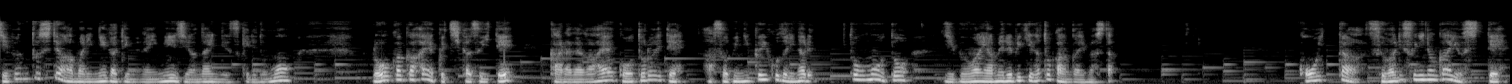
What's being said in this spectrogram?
自分としてはあまりネガティブなイメージはないんですけれども、老化が早く近づいて体が早く衰えて遊びにくいことになると思うと自分はやめるべきだと考えました。こういった座りすぎの害を知って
